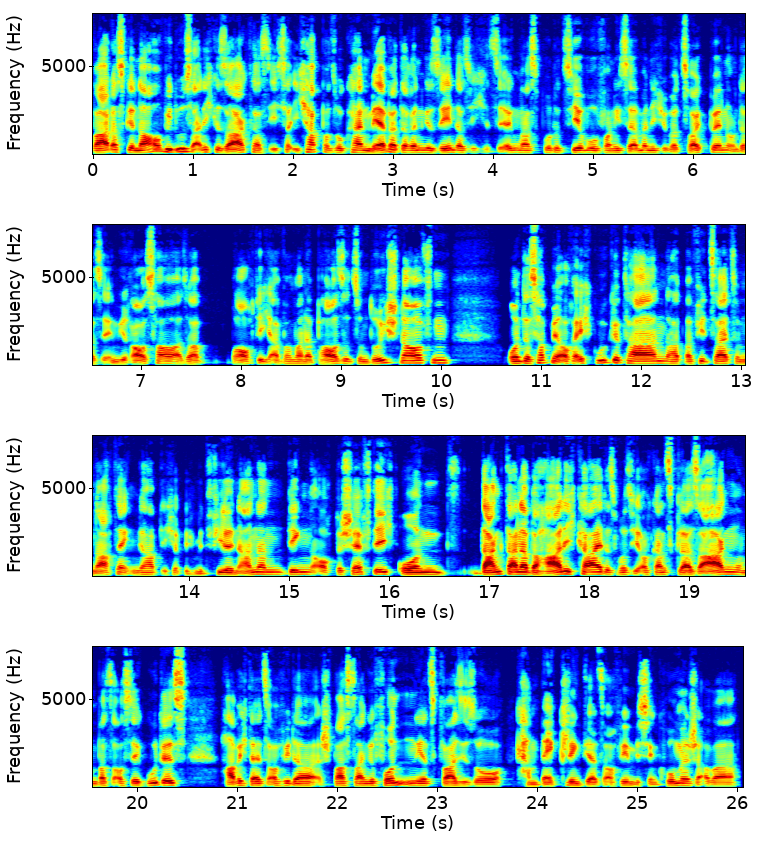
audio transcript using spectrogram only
war das genau, wie du es eigentlich gesagt hast. Ich, ich habe so keinen Mehrwert darin gesehen, dass ich jetzt irgendwas produziere, wovon ich selber nicht überzeugt bin und das irgendwie raushaue. Also brauchte ich einfach mal eine Pause zum Durchschnaufen. Und das hat mir auch echt gut getan. Da hat man viel Zeit zum Nachdenken gehabt. Ich habe mich mit vielen anderen Dingen auch beschäftigt. Und dank deiner Beharrlichkeit, das muss ich auch ganz klar sagen, und was auch sehr gut ist, habe ich da jetzt auch wieder Spaß dran gefunden. Jetzt quasi so, Comeback klingt jetzt auch wie ein bisschen komisch, aber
